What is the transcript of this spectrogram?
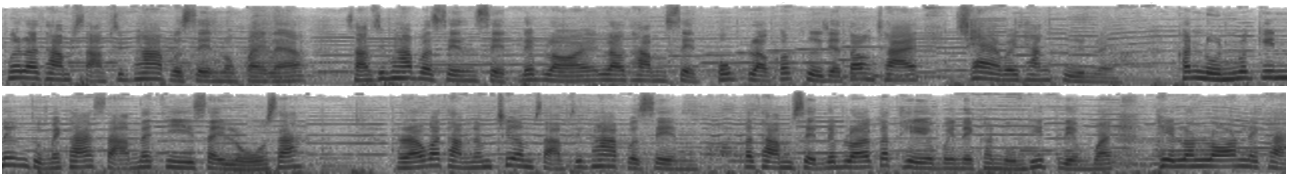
เมื่อเราทำ35%ลงไปแล้ว 35%เสร็จเรียบร้อย เราทำเสร็จปุ๊บเราก็คือจะต้องใช้แช่ไว้ทั้งคืนเลย ขนุนเมื่อกี้นึ่งถูกไหมคะ 3 นาทีใส่โหลซะแล้วก็ทำน้ำเชื่อม 35%พอทำเสร็จเรียบร้อยก็เทไปในขนุนที่เตรียมไว้ เทร้อนๆเลยค่ะ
